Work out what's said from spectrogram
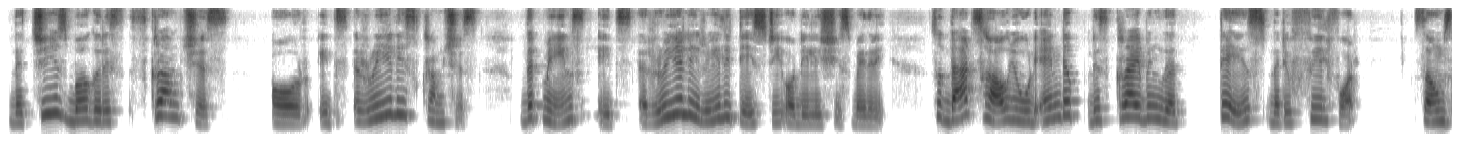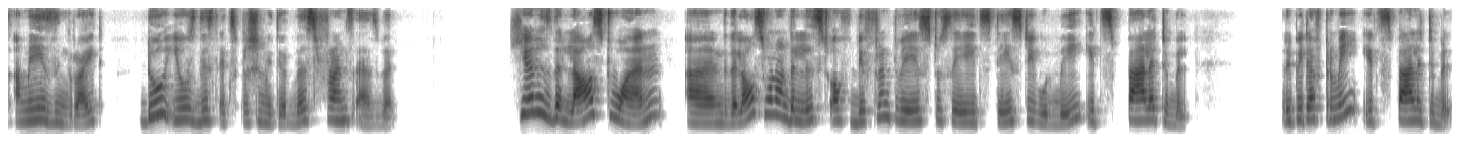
the cheeseburger is scrumptious or it's really scrumptious. That means it's really, really tasty or delicious, by the way. So that's how you would end up describing the taste that you feel for. Sounds amazing, right? Do use this expression with your best friends as well. Here is the last one and the last one on the list of different ways to say it's tasty would be it's palatable. Repeat after me it's palatable.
